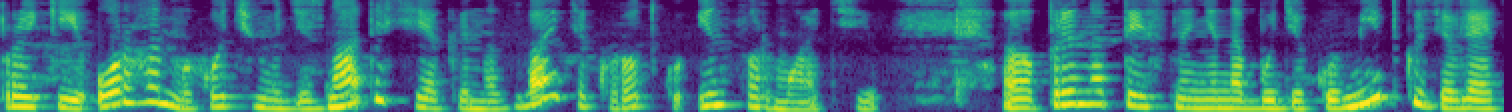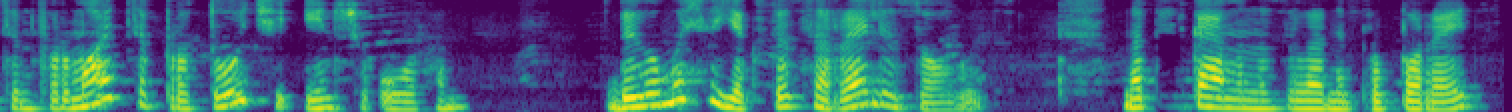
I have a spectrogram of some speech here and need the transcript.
про який орган ми хочемо дізнатися, який називається коротку інформацію. Е, При натисненні на будь-яку мітку з'являється інформація про той чи інший орган. Дивимося, як все це реалізовується. Натискаємо на зелений прапорець.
